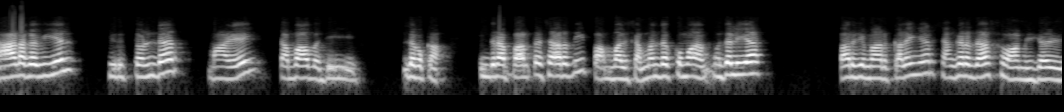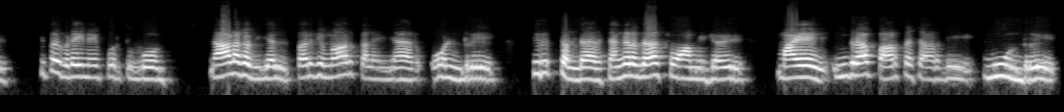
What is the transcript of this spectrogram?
நாடகவியல் திருத்தொண்டர் மழை சபாபதி இந்த பக்கம். இந்திரா பார்த்தசாரதி பம்மல் சம்பந்தகுமார் முதலியார் பரதிமார் கலைஞர் சங்கரதாஸ் சுவாமிகள். இப்ப விடையினை பொருத்துவோம். நாடகவியல் பரதிமார் கலைஞர் ஒன்று திருத்தொண்டர் சங்கரதாஸ் சுவாமிகள். மழை இந்திரா பார்த்தசாரதி மூன்று.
